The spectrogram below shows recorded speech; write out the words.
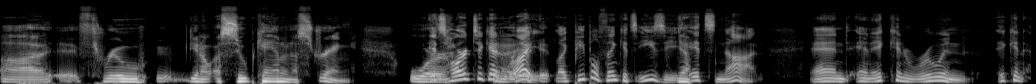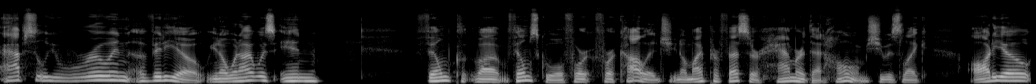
uh, through you know a soup can and a string. Or it's hard to get uh, right. it- like people think it's easy. Yeah. It's not. And and it can ruin it can absolutely ruin a video. You know, when I was in film uh, film school for for college, you know, my professor hammered that home. She was like audio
